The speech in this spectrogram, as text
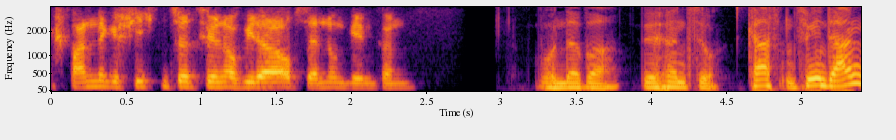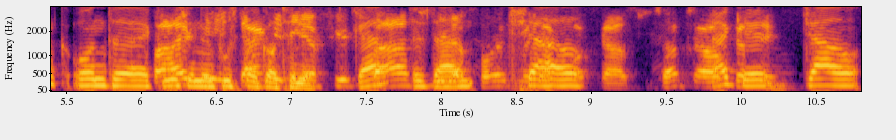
spannende Geschichten zu erzählen, auch wieder auf Sendung gehen können. Wunderbar, wir hören zu. Carsten, vielen Dank und äh, Gruß in den Fußballgott-Himmel. Bis dann. Ciao. ciao, ciao. Danke. Ciao.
